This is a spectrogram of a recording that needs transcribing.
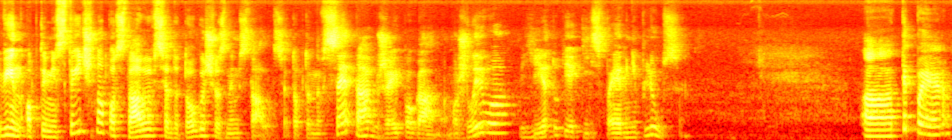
Він оптимістично поставився до того, що з ним сталося. Тобто не все так вже й погано. Можливо, є тут якісь певні плюси. А, Тепер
